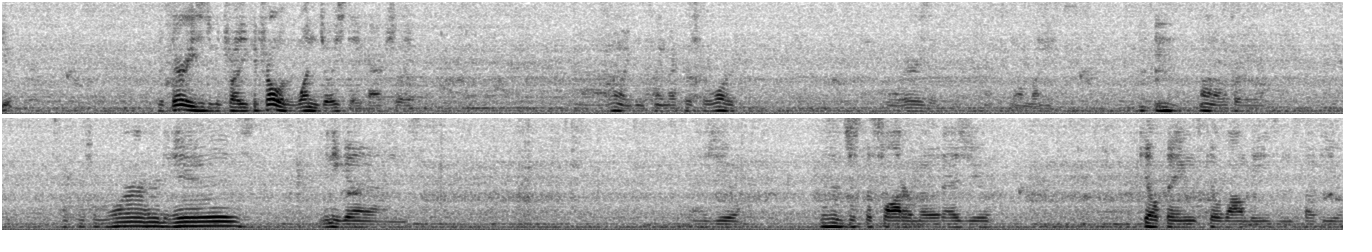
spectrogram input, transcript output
you. It's very easy to control. You control with one joystick, actually. Uh, oh, I can claim my first reward. Where is it? More money. oh no, it's over here. My first reward is miniguns. As you, this is just the slaughter mode. As you kill things, kill zombies and stuff, you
